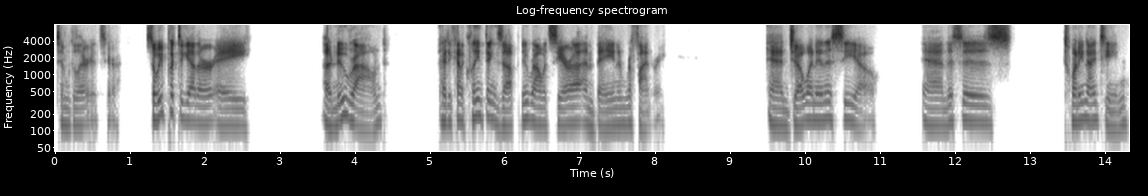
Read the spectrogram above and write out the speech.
Tim Guleri at Sierra. So we put together a a new round, had to kind of clean things up, new round with Sierra and Bain and Refinery and Joe went in as CEO. And this is 2019.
